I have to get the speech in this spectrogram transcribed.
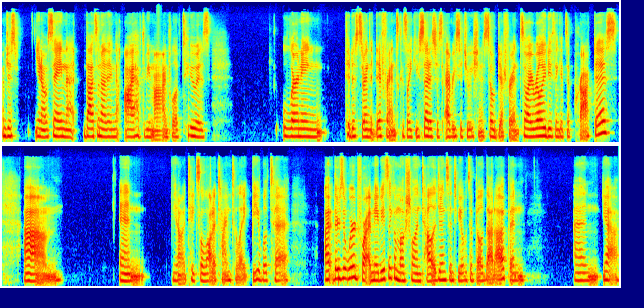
i'm just you know saying that that's another thing that i have to be mindful of too is learning to discern the difference because like you said it's just every situation is so different. So i really do think it's a practice um and you know it takes a lot of time to like be able to I, there's a word for it. Maybe it's like emotional intelligence and to be able to build that up and and yeah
